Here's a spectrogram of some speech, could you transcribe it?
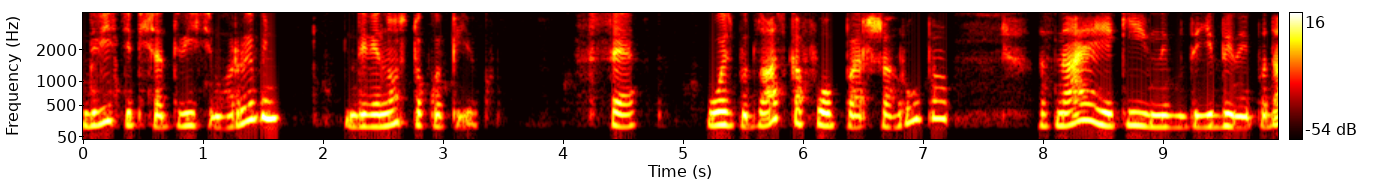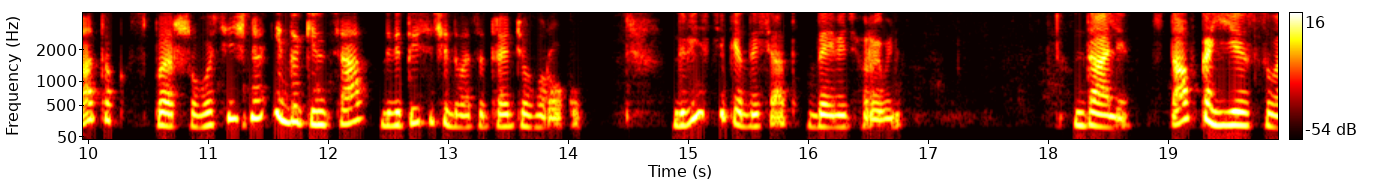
258 гривень 90 копійок. Все. Ось, будь ласка, ФОП перша група знає, який в них буде єдиний податок з 1 січня і до кінця 2023 року. 259 гривень. Далі, ставка ЄСВ.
